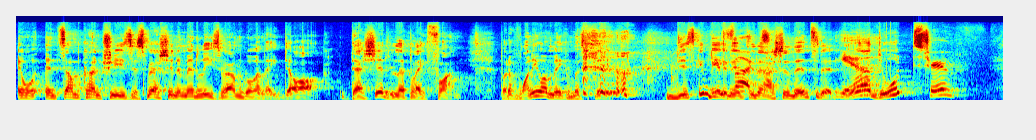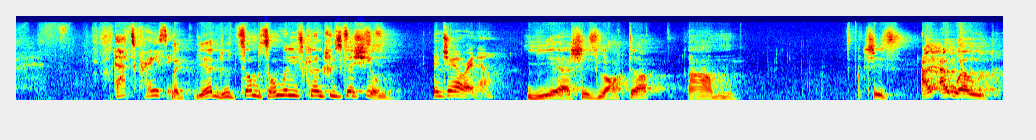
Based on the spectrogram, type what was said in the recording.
In, in some countries, especially in the Middle East, where I'm going like, dog, that shit look like fun. But if one of y'all make a mistake, this can be You're an fucked. international incident. Yeah, dude. It's true. That's crazy. Like, yeah, dude. Some some of these countries so get she's some. in jail right now. Yeah, she's locked up. Um, she's I, I well,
